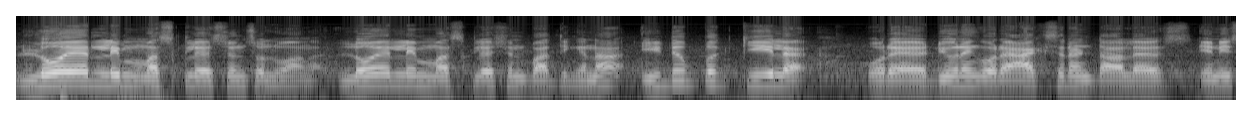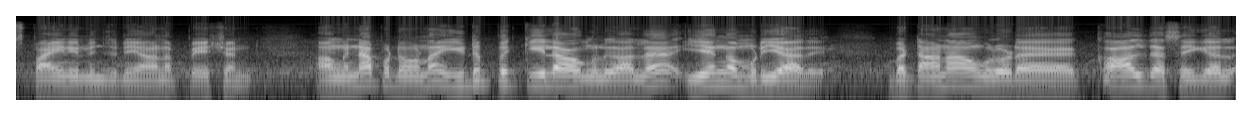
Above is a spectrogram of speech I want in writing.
லோயர் லிம் மஸ்குலேஷன் சொல்லுவாங்க. லோயர் லிம் மஸ்குலேஷன் பார்த்தீங்கன்னா இடுப்பு கீழே ஒரு டியூரிங் ஒரு ஆக்சிடென்ட்டால் எனி ஸ்பைன் இன்ஜுரியான பேஷண்ட் அவங்க என்ன பண்ணுவாங்கன்னா இடுப்பு கீழே அவங்களால இயங்க முடியாது. பட் ஆனால் அவங்களோட கால் தசைகள்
